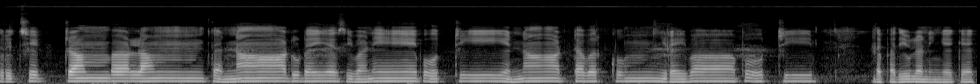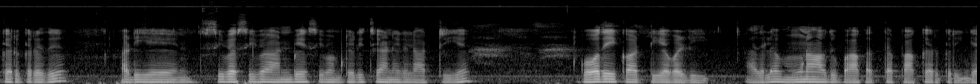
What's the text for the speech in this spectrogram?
திருச்சிற்றம்பலம் தென்னாடுடைய சிவனே போற்றி எந்நாட்டவர்க்கும் இறைவா போற்றி. இந்த பதிவில் நீங்கள் கேட்க இருக்கிறது அடியேன் சிவ சிவ அன்பே சிவம் டெலி ஆற்றிய கோதை காட்டிய வழி. அதில் மூணாவது பாகத்தை பார்க்க இருக்கிறீங்க.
